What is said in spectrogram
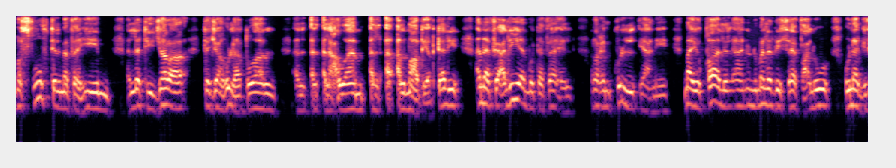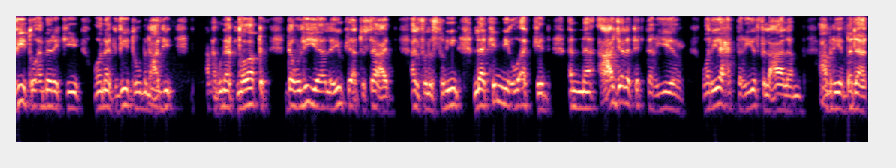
مصفوفة المفاهيم التي جرى تجاهلها طوال الأعوام الماضية. بالتالي أنا فعليا متفائل رغم كل يعني ما يقال الآن أنه ما الذي سيفعلوه هناك فيتو أمريكي وهناك فيتو من عديد. هناك مواقف دولية لا يمكن أن تساعد الفلسطينيين لكني أؤكد أن عجلة التغيير ورياح التغيير في العالم عمليا بدأت.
